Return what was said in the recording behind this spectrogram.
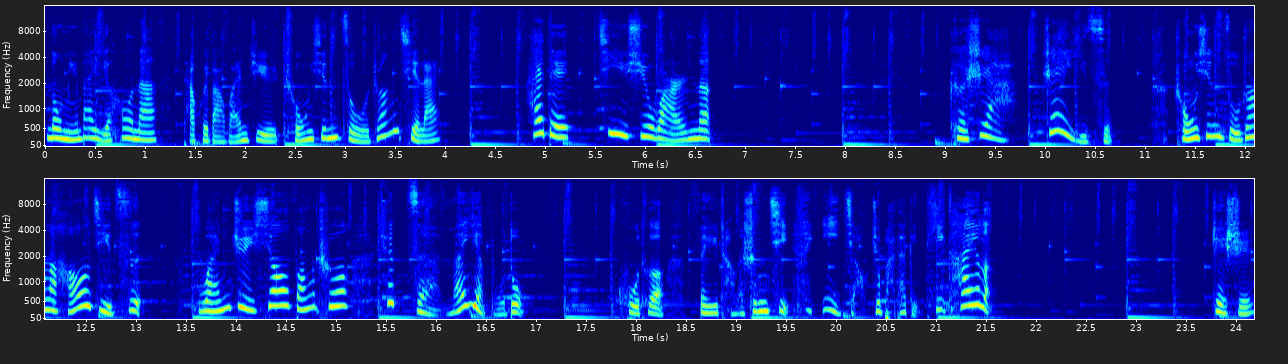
弄明白以后呢，他会把玩具重新组装起来，还得继续玩呢。可是啊，这一次，重新组装了好几次，玩具消防车却怎么也不动。库特非常的生气，一脚就把它给踢开了。这时，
